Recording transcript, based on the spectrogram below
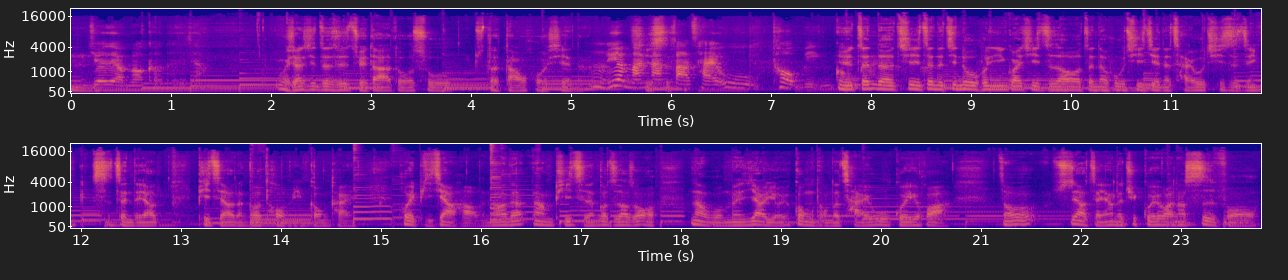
你，觉得有没有可能是这样？我相信这是绝大多数的导火线了。嗯，因为蛮难把财务透明。因为真的，其实真的进入婚姻关系之后，真的夫妻间的财务其实经是真的要彼此要能够透明公开，会比较好。然后让让彼此能够知道说，哦，那我们要有共同的财务规划，然后是要怎样的去规划？那是否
